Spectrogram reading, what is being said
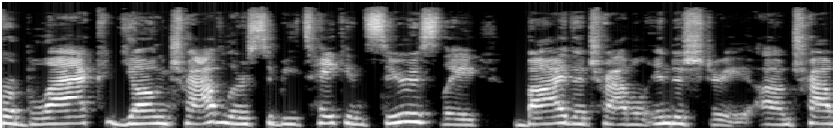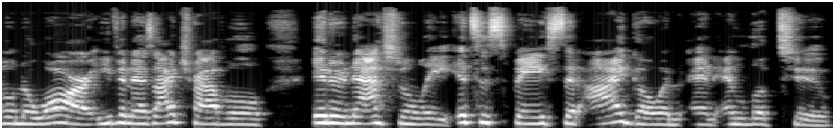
for black young travelers to be taken seriously by the travel industry. Um, Travel Noire, even as I travel internationally, it's a space that I go and, and, and look to.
